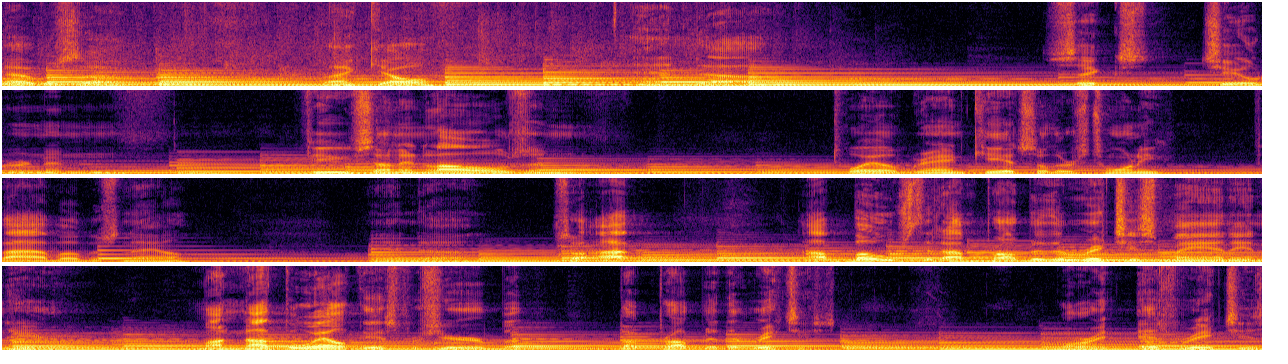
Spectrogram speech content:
that was, uh, thank y'all. And uh, six children and a few son in laws and 12 grandkids. So there's 25 of us now. And uh, so I, I boast that I'm probably the richest man in here not the wealthiest for sure, but, but probably the richest, or as rich as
